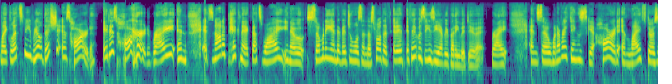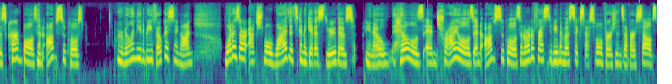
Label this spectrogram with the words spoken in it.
like, let's be real. This shit is hard. It is hard, right? And it's not a picnic. That's why, you know, so many individuals in this world, if, if, if it was easy, everybody would do it, right? And so whenever things get hard and life throws us curveballs and obstacles, we really need to be focusing on what is our actual why that's going to get us through those, you know, hills and trials and obstacles in order for us to be the most successful versions of ourselves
